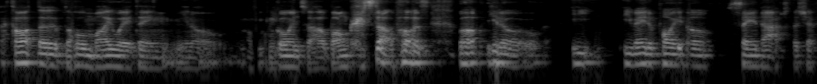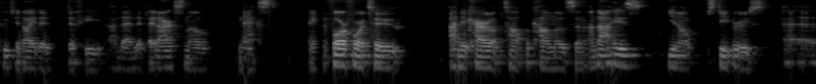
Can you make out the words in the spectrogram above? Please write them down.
I thought the the whole my way thing, you know, we can go into how bonkers that was, but you know, he he made a point of say that the Sheffield United defeat, and then they played Arsenal next, and four four two, Andy Carroll up top with Callum Wilson, and that is you know Steve Bruce. Uh,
